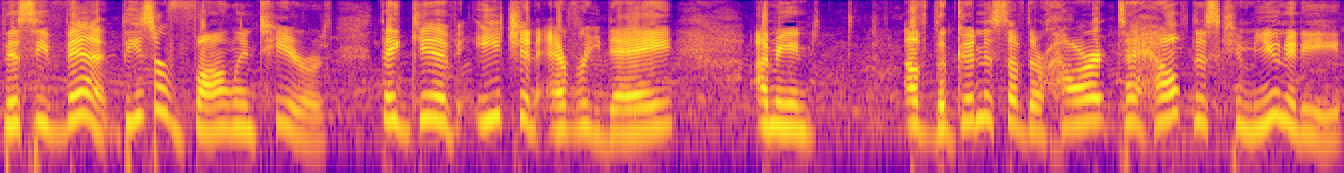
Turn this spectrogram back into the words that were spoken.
this event. These are volunteers. They give each and every day. I mean, of the goodness of their heart to help this community,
